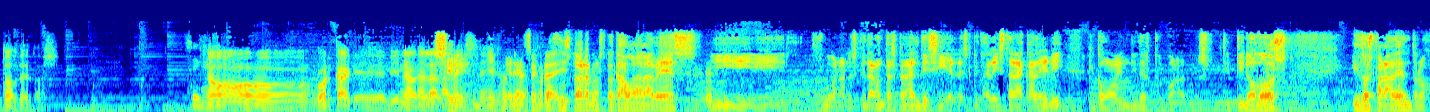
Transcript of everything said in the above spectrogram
dos de dos. Sí. No Gorka, que viene ahora el Sí, Alavés. lo en efecto, justo ahora nos tocaba el Alavés y pues, bueno, les pitaron tres penaltis y el especialista era Caleri, que como bien dices, pues bueno, pues tiro dos y dos para adentro.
